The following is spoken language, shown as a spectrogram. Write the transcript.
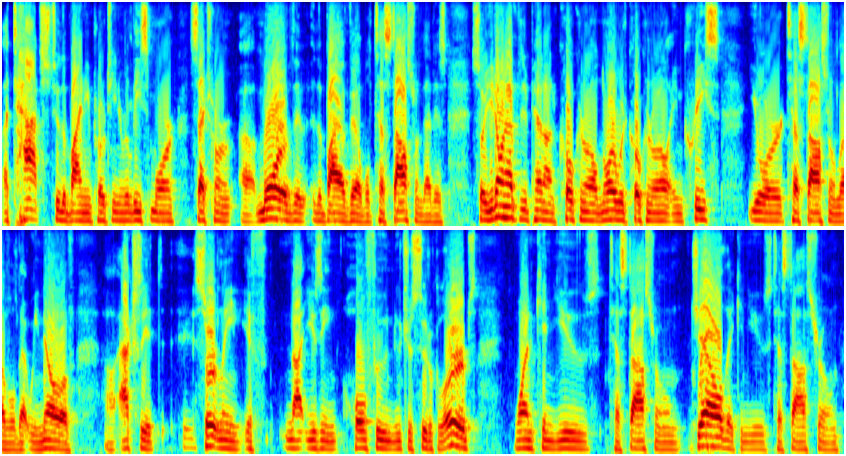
attach to the binding protein and release more sex hormone, uh, more of the, the bioavailable testosterone, that is. So you don't have to depend on coconut oil, nor would coconut oil increase your testosterone level that we know of. Uh, actually, it, certainly, if not using whole food nutraceutical herbs, one can use testosterone gel, they can use testosterone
